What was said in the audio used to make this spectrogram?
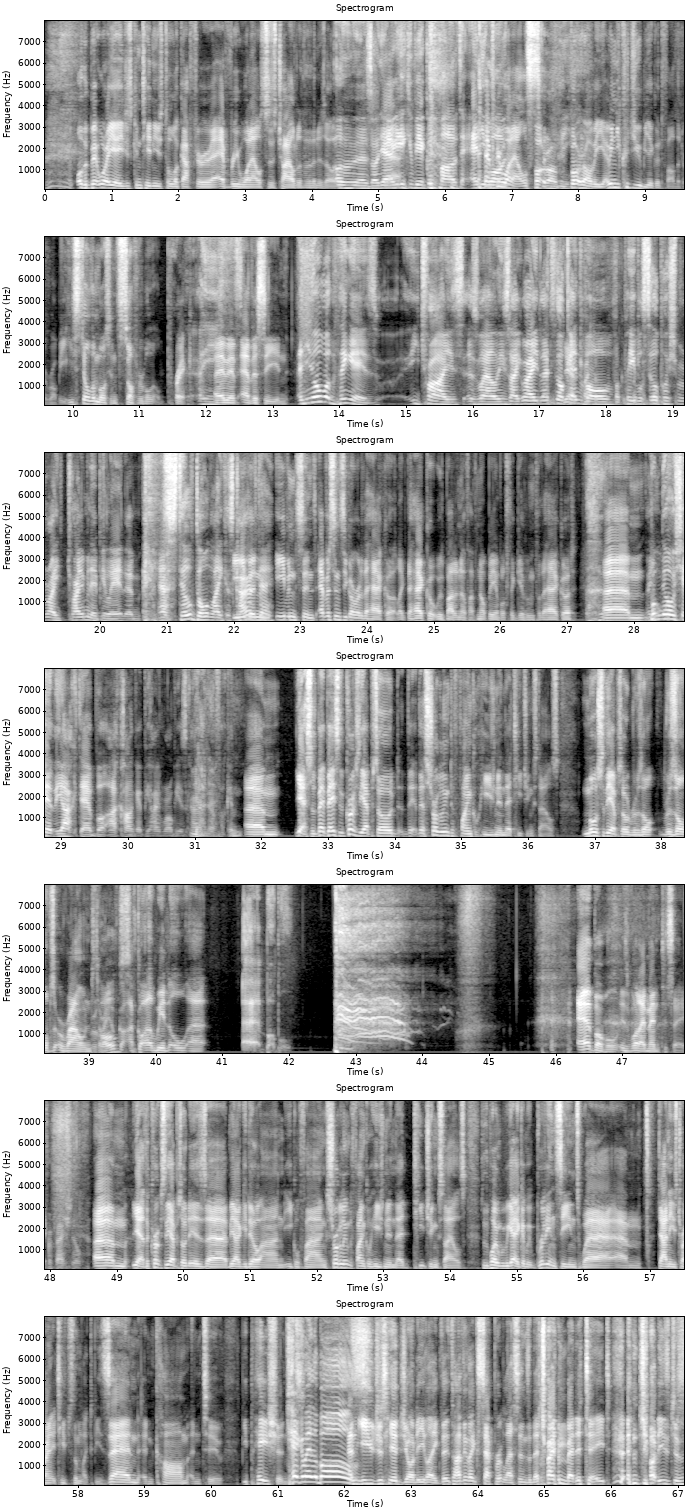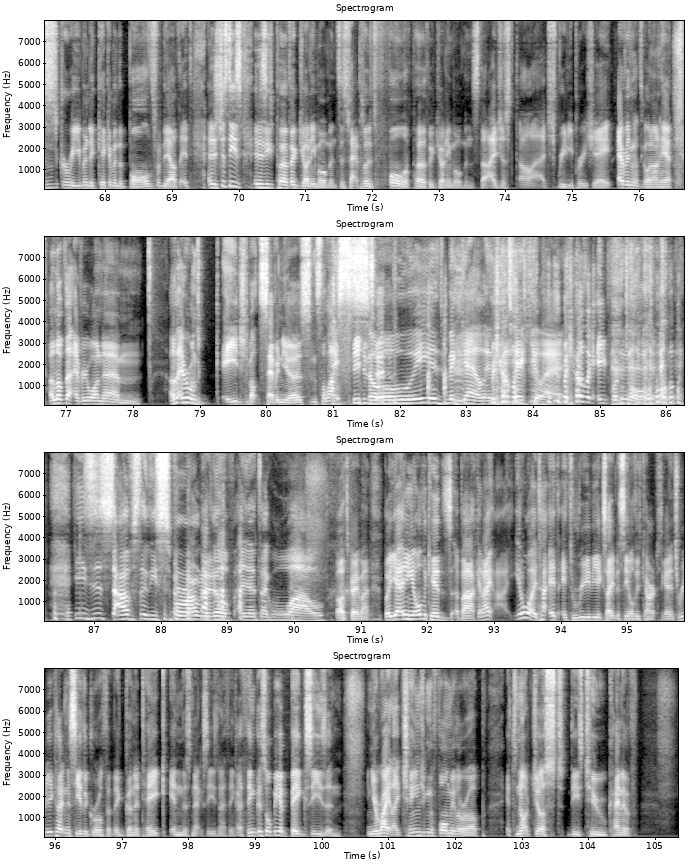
Or the bit where yeah, he just continues to look after everyone else's child other than his own. Other than so, yeah, Yeah. he can be a good father to anyone, Everyone else, but Robbie. But Robbie. I mean, you could you be a good father to Robbie? He's still the most insufferable little prick I've ever seen. And you know what the thing is? He tries as well. He's like, right, let's not Yeah, get involved. People still push him right, try to manipulate him. And I still don't like his character. Even even since ever since he got rid of the haircut, like the haircut was bad enough. I've not been able to forgive him for the haircut. Um, but no shit, the actor, but I can't get behind Robbie as a yeah, no, fuck him. Um, yeah, so basically, the crux of the episode, they- they're struggling to find cohesion in their teaching styles. Most of the episode resol- resolves around. Sorry, I've got, I've got a weird little uh, air bubble. air bubble is what I meant to say. Professional. Um, yeah, the crux of the episode is uh, Miyagi-Do and Eagle Fang struggling to find cohesion in their teaching styles to the point where we get, get brilliant scenes where um, Danny's trying to teach them like to be zen and calm and to be patient. Kick him in the balls. And you just hear Johnny like they're having like separate lessons and they're trying to meditate and Johnny's just screaming to kick him in the balls from the outside. It's, and it's just these it is these perfect Johnny moments. This episode is full of perfect Johnny moments that I just oh I just really appreciate everything that's going on here. I love that everyone um I love that everyone's aged about seven years since the last it's season. so weird. Miguel in Miguel's like- particular. Miguel's like eight foot tall. He's just absolutely sprouted up, and it's like, wow. Oh, it's great, man. But yeah, you know, all the kids are back, and I, I you know what? It's, it's it's really exciting to see all these characters again. It's really exciting to see the growth that they're gonna take in this next season. I think. I think this will be a big season, and you're right. Like changing the formula up. It's not just these two kind of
